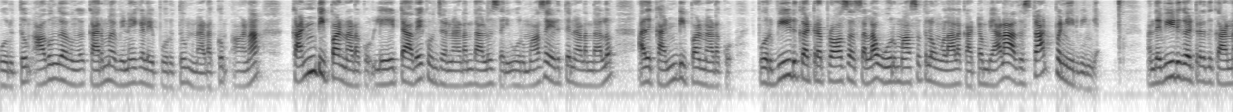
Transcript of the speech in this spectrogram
பொறுத்தும் அவங்கவுங்க கர்ம வினைகளை பொறுத்தும் நடக்கும். ஆனால் கண்டிப்பாக நடக்கும். லேட்டாகவே கொஞ்சம் நடந்தாலும் சரி ஒரு மாதம் எடுத்து நடந்தாலும் அது கண்டிப்பாக நடக்கும். இப்போ ஒரு வீடு கட்டுற ப்ராசஸ் எல்லாம் ஒரு மாதத்தில் உங்களால் கட்ட முடியும். ஆனால் அதை ஸ்டார்ட் பண்ணிடுவீங்க அந்த வீடு கட்டுறதுக்கான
